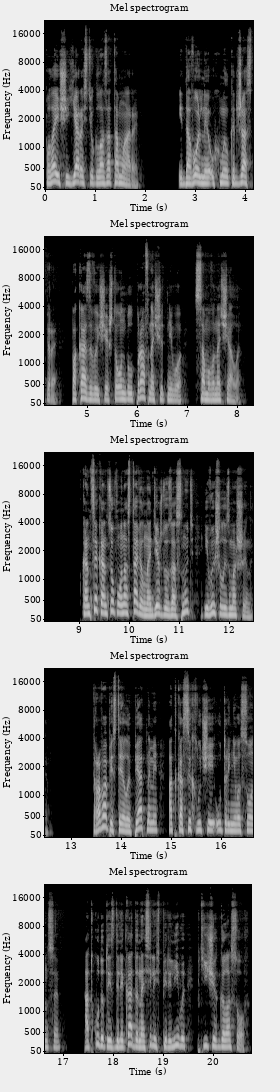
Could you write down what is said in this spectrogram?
пылающий яростью глаза Тамары. и довольная ухмылка Джаспера, показывающая, что он был прав насчет него с самого начала. В конце концов он оставил надежду заснуть и вышел из машины. Трава пестрела пятнами от косых лучей утреннего солнца. Откуда-то издалека доносились переливы птичьих голосов.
